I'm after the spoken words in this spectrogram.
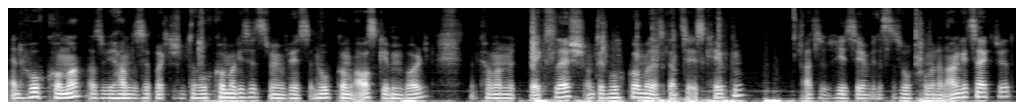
ein Hochkomma, also wir haben das ja praktisch unter Hochkomma gesetzt, wenn wir jetzt ein Hochkomma ausgeben wollen, dann kann man mit Backslash und dem Hochkomma das Ganze escapen. Also hier sehen wir, dass das Hochkomma dann angezeigt wird.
